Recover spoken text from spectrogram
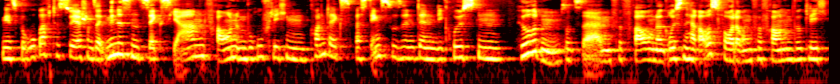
Und jetzt beobachtest du ja schon seit mindestens sechs Jahren Frauen im beruflichen Kontext. Was denkst du, sind denn die größten Hürden sozusagen für Frauen oder größten Herausforderungen für Frauen, um wirklich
